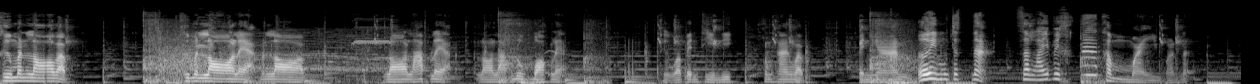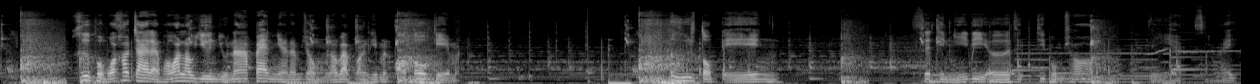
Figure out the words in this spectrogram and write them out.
คือมันรอแบบ คือมันรอเลยอะมันรอ รอรับเลยอะรอรับลูกบล็อกเลยถือว่าเป็นทีมที่ค่อนข้างแบบเป็นงาน เอ้ย มึงจะน่ะสไลด์ไปข้างหน้าทำไมมันอะคือผมก็เข้าใจแหละเพราะว่าเรายืนอยู่หน้าแป้นไงท่านผู้ชม แล้วแบบบางทีมันออโต้เกมอะเออตบเองเซตอย่างนี้ดีเออทที่ผมชอบ นี่ฮะสไลด์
